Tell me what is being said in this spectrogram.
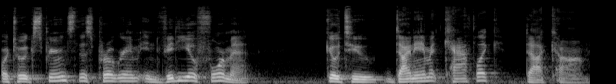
or to experience this program in video format, go to dynamiccatholic.com.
